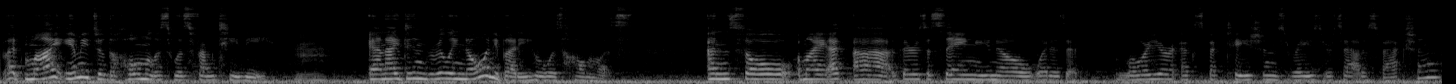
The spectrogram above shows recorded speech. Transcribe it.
But my image of the homeless was from TV. Mm. And I didn't really know anybody who was homeless. And so my uh, there's a saying, you know, what is it? Lower your expectations, raise your satisfaction.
